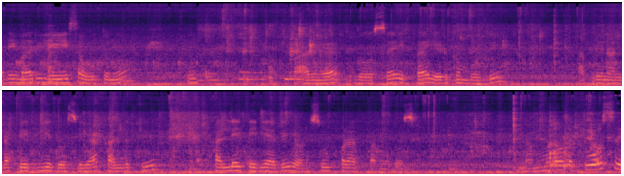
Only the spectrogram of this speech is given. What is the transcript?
அதே மாதிரி லேசாக ஊற்றணும் பாருங்கள் தோசை இப்போ எடுக்கும்போது அப்படியே நல்லா பெரிய தோசையாக கல்லுக்கு கல்லே தெரியாது எவ்வளோ சூப்பராக இருக்கு பாருங்கள் தோசை. நம்மளோட தோசை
